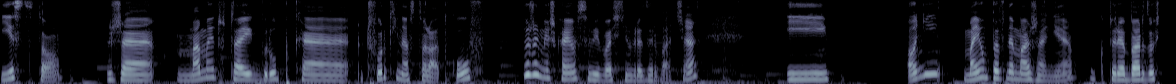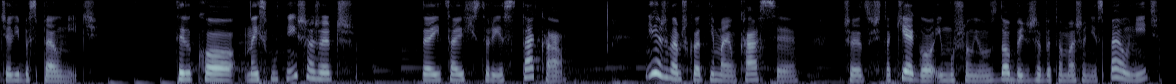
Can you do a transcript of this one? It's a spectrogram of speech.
jest to, że mamy tutaj grupkę czwórki nastolatków, którzy mieszkają sobie właśnie w rezerwacie i oni mają pewne marzenie, które bardzo chcieliby spełnić. Tylko najsmutniejsza rzecz tej całej historii jest taka, nie, że na przykład nie mają kasy, czy coś takiego i muszą ją zdobyć, żeby to marzenie spełnić,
